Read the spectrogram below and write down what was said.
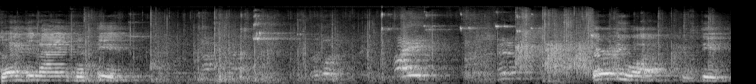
29-15. 31-15.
